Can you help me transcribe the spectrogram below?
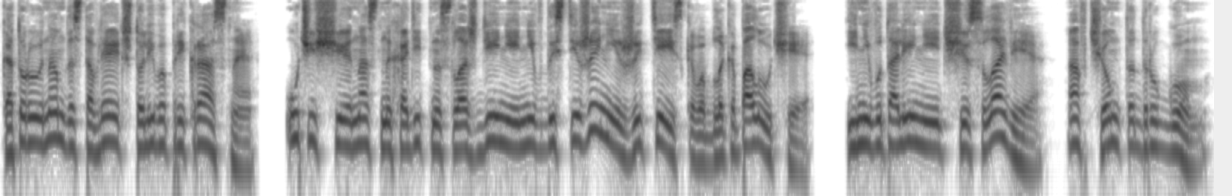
которую нам доставляет что-либо прекрасное, учащее нас находить наслаждение не в достижении житейского благополучия и не в утолении тщеславия, а в чем-то другом.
